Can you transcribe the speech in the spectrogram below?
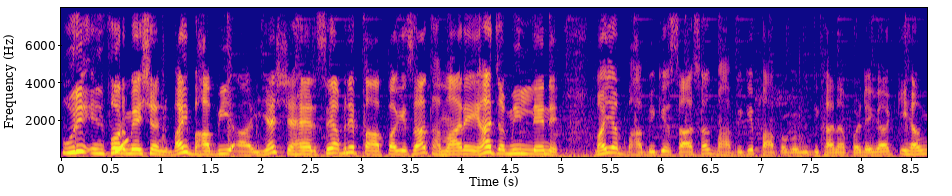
पूरी इन्फॉर्मेशन भाई भाभी आई है शहर से अपने पापा के साथ हमारे यहाँ ज़मीन लेने। भाई अब भाभी के साथ साथ भाभी के पापा को भी दिखाना पड़ेगा कि हम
